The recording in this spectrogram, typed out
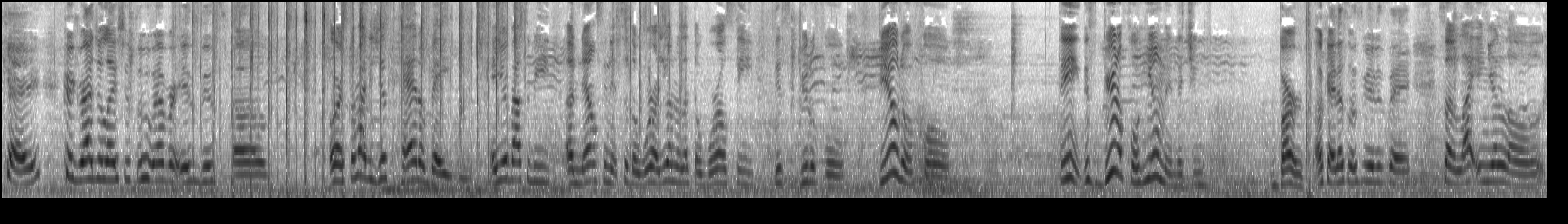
okay, congratulations to whoever is this, um, or somebody just had a baby and you're about to be announcing it to the world. You're gonna let the world see this beautiful, beautiful thing, this beautiful human that you birthed. Okay, that's what Spirit is saying. So lighten your load.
